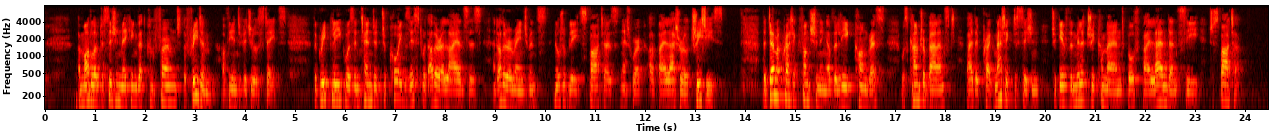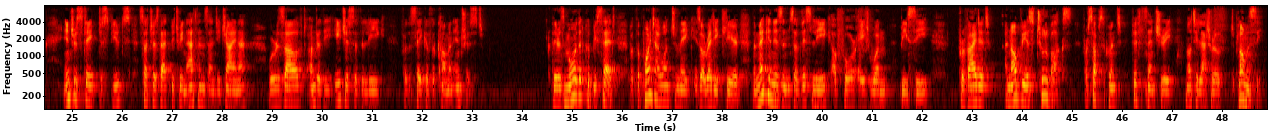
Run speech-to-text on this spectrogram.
a model of decision making that confirmed the freedom of the individual states. The Greek League was intended to coexist with other alliances and other arrangements, notably Sparta's network of bilateral treaties. The democratic functioning of the League Congress was counterbalanced by the pragmatic decision to give the military command both by land and sea to Sparta. Interstate disputes, such as that between Athens and Aegina, were resolved under the aegis of the League for the sake of the common interest. There is more that could be said, but the point I want to make is already clear. The mechanisms of this League of 481 BC provided an obvious toolbox for subsequent 5th century multilateral diplomacy.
